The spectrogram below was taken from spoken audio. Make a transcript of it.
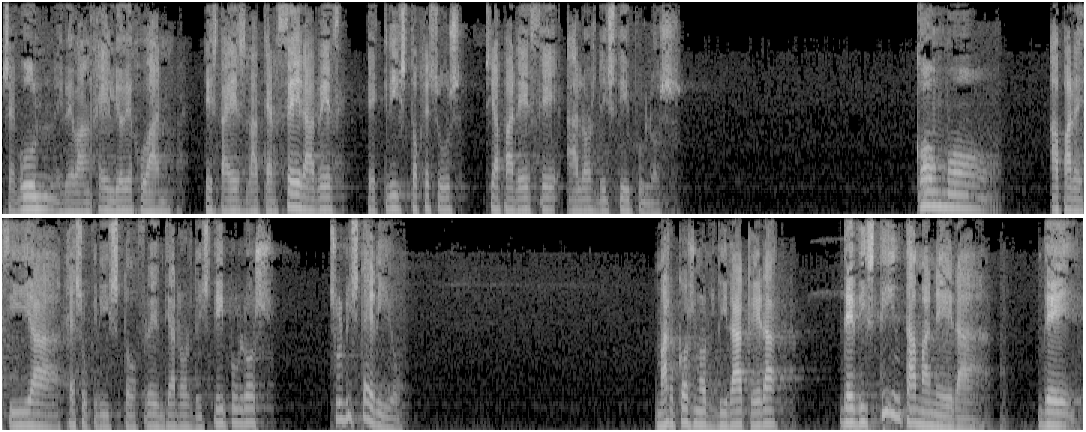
Según el Evangelio de Juan, esta es la tercera vez que Cristo Jesús se aparece a los discípulos. ¿Cómo aparecía Jesucristo frente a los discípulos? Es un misterio. Marcos nos dirá que era de distinta manera de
